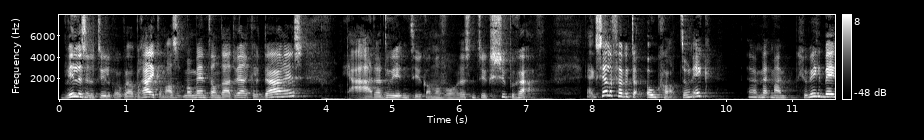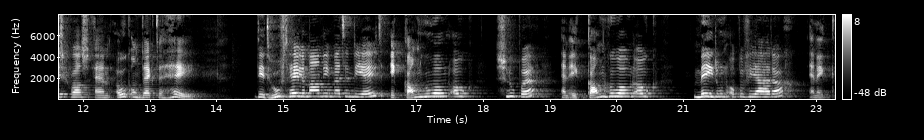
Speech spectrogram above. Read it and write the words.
willen ze natuurlijk ook wel bereiken. Maar als het moment dan daadwerkelijk daar is, ja, daar doe je het natuurlijk allemaal voor. Dat is natuurlijk super gaaf. Kijk, zelf heb ik dat ook gehad. Toen ik uh, met mijn gewicht bezig was en ook ontdekte: hey, dit hoeft helemaal niet met een dieet. Ik kan gewoon ook snoepen en ik kan gewoon ook meedoen op een verjaardag. En ik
